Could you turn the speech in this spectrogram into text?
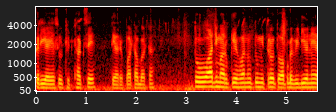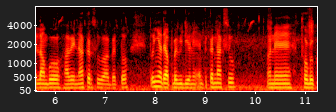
કરી આવ્યા છું, ઠીકઠાક છે, ત્યારે પાટા બાટા. તો આજ મારું કહેવાનું હતું મિત્રો, તો આપણે વિડીયોને લાંબો હવે ના કરશું આગળ તો. તો અહીંયાથી આપણે વિડીયોને અંત કરી નાખશું. અને થોડુંક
